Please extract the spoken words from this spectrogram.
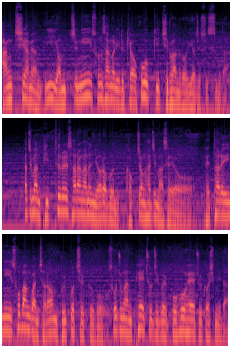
방치하면 이 염증이 손상을 일으켜 호흡기 질환으로 이어질 수 있습니다. 하지만 비트를 사랑하는 여러분, 걱정하지 마세요. 베타레인이 소방관처럼 불꽃을 끄고 소중한 폐 조직을 보호해 줄 것입니다.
